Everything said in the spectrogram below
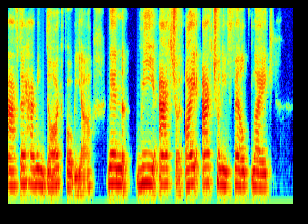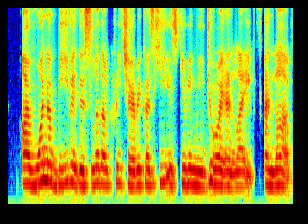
after having dog phobia, then we actually, I actually felt like I want to be with this little creature because he is giving me joy and life and love.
